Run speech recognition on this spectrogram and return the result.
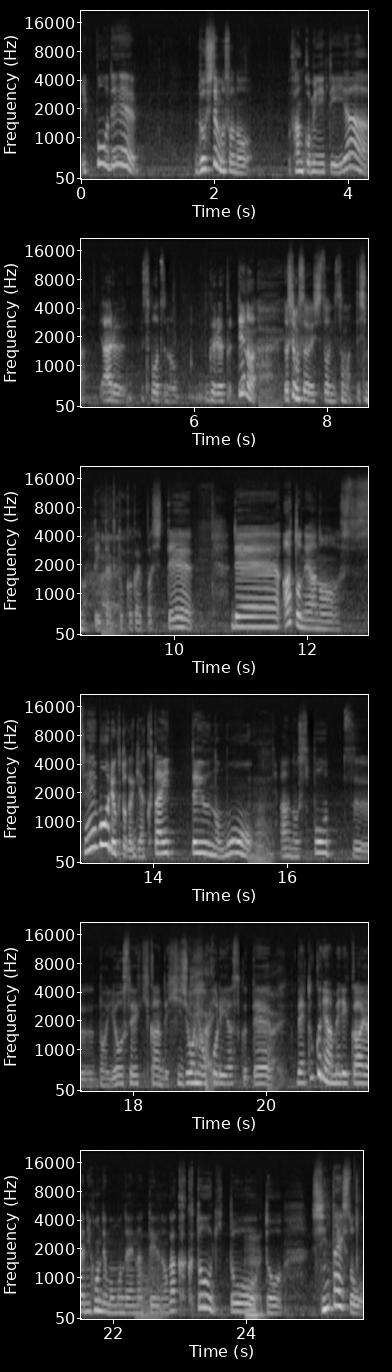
一方でどうしてもそのファンコミュニティやあるスポーツのグループっていうのははい。どうしてもそういう思想に染まってしまっていたりとかがやっぱして、であとねあの性暴力とか虐待っていうのも、うん。あのスポーツの養成機関で非常に起こりやすくて、はい。で特にアメリカや日本でも問題になっているのが格闘技と,、うんあと新体操。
